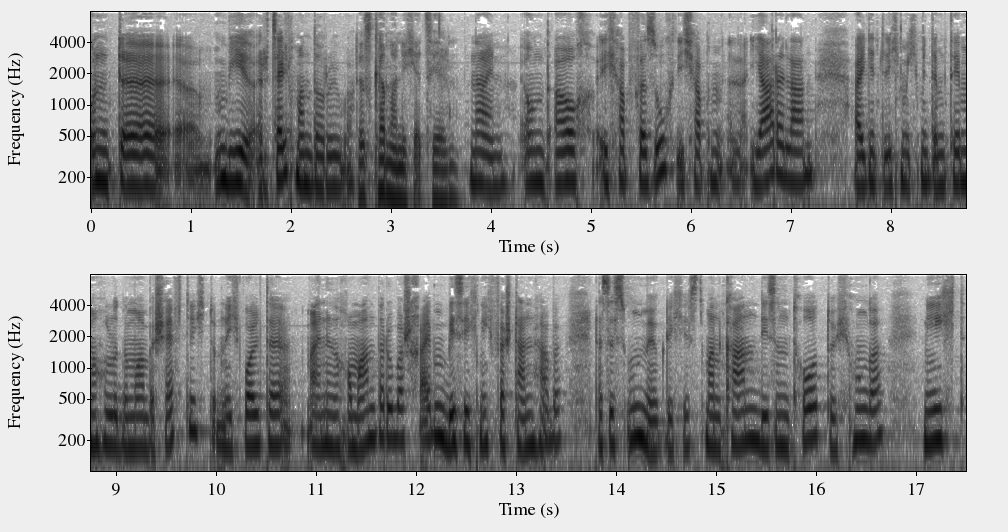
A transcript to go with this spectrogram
Und äh, wie erzählt man darüber? Das kann man nicht erzählen. Nein. Und auch, ich habe versucht, ich habe jahrelang eigentlich mich mit dem Thema Holodomor beschäftigt und ich wollte einen Roman darüber schreiben, bis ich nicht verstanden habe, dass es unmöglich ist. Man kann diesen Tod durch Hunger nicht,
